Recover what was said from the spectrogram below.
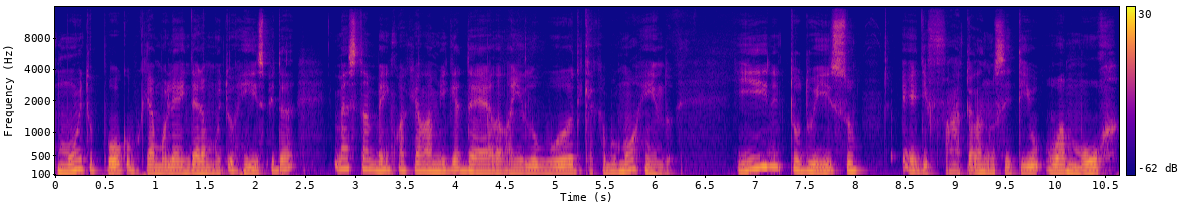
muito pouco, porque a mulher ainda era muito ríspida, mas também com aquela amiga dela lá em Lowood, que acabou morrendo. E tudo isso, é de fato, ela não sentiu o amor,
